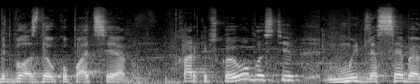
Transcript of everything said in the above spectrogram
відбулася деокупація Харківської області, ми для себе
